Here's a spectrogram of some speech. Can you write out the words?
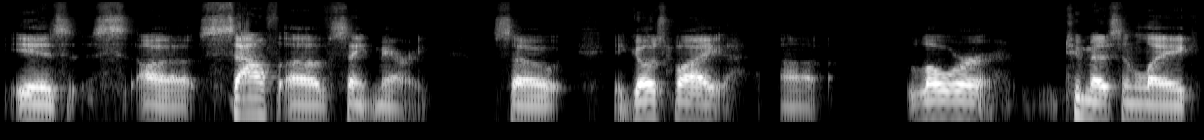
is uh, south of St. Mary. So it goes by uh, lower Two Medicine Lake,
